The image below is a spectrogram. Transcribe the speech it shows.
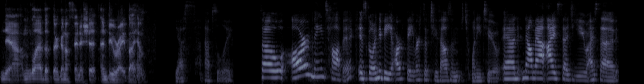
Yeah, I'm glad that they're going to finish it and do right by him. Yes, absolutely. So, our main topic is going to be our favorites of 2022. And now, Matt, I said to you, I said,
